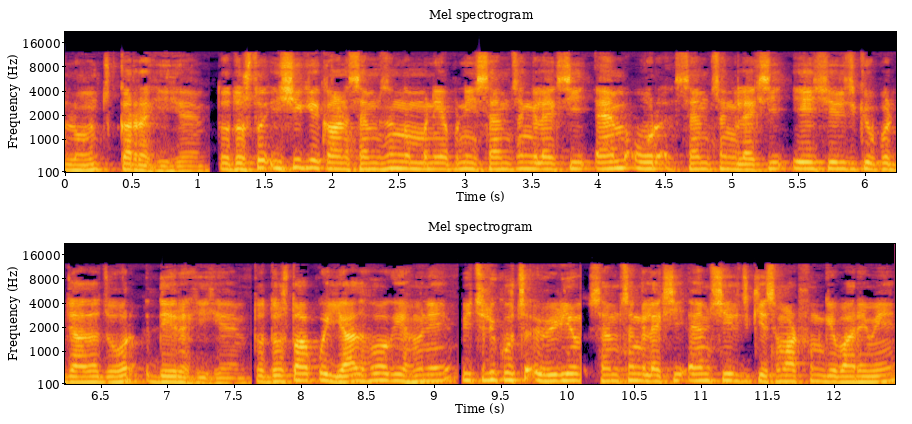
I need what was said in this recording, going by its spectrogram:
लॉन्च कर रही है। तो दोस्तों, इसी के कारण सैमसंग कंपनी अपनी सैमसंग गैलेक्सी एम और सैमसंग गैलेक्सी ए सीरीज़ के ऊपर ज़्यादा ज़ोर दे रही है। तो दोस्तों, आपको याद होगा कि हमने पिछली कुछ video Samsung Galaxy M series के स्मार्टफ़ोन के बारे में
